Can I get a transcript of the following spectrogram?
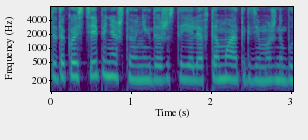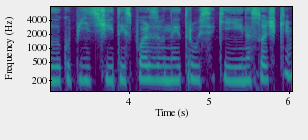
До такой степени, что у них даже стояли автоматы, где можно было купить чьи-то использованные трусики и носочки.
